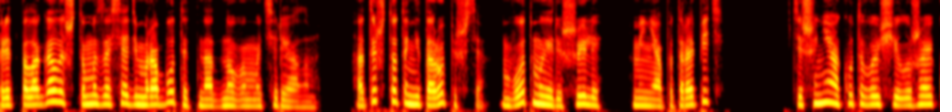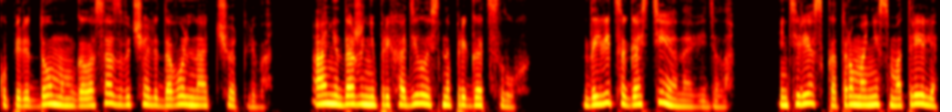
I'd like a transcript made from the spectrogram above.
«Предполагалось, что мы засядем работать над новым материалом. А ты что-то не торопишься. Вот мы и решили. Меня поторопить?» В тишине, окутывающей лужайку перед домом, голоса звучали довольно отчетливо. Ане даже не приходилось напрягать слух. Да и лица гостей она видела. Интерес, которым они смотрели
